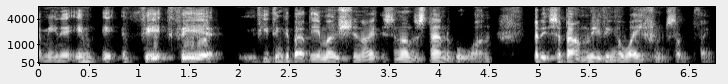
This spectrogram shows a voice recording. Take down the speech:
I mean, it, it, fear, fear, if you think about the emotion, it's an understandable one, but it's about moving away from something.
